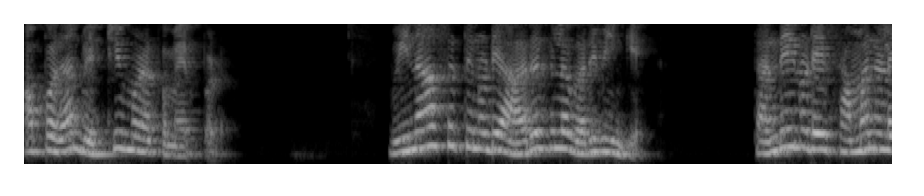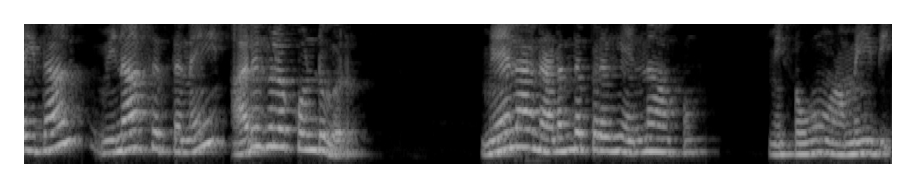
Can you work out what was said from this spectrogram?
அப்போதான் வெற்றி முழக்கம் ஏற்படும். வினாசத்தினுடைய அருகில வருவீங்க. தந்தையினுடைய சமநிலை தான் வினாசத்தினை அருகில கொண்டு வரும். மேலா நடந்த பிறகு என்ன ஆகும்? மிகவும் அமைதி.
